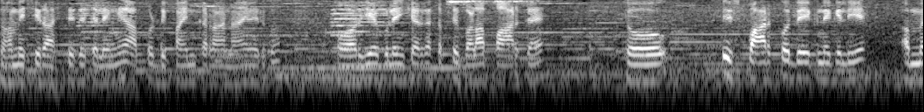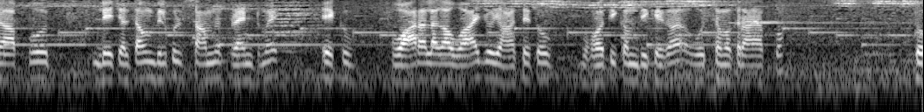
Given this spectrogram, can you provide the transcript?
तो हम इसी रास्ते से चलेंगे। आपको डिफाइन कराना है मेरे को। और ये बुलंदशहर का सबसे बड़ा पार्क है। तो इस पार्क को देखने के लिए अब मैं आपको ले चलता हूँ। बिल्कुल सामने फ्रंट में एक फुहारा लगा हुआ है, जो यहाँ से तो बहुत ही कम दिखेगा, वो चमक रहा है आपको। तो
